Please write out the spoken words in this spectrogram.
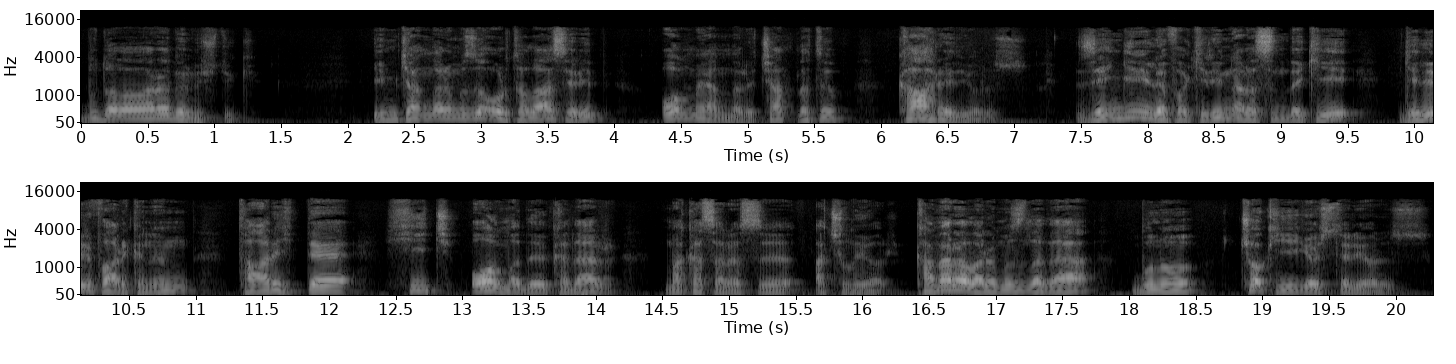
budalalara dönüştük. İmkanlarımızı ortalığa serip olmayanları çatlatıp kahrediyoruz. Zengin ile fakirin arasındaki gelir farkının tarihte hiç olmadığı kadar makas arası açılıyor. Kameralarımızla da bunu çok iyi gösteriyoruz.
